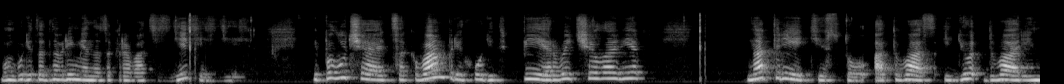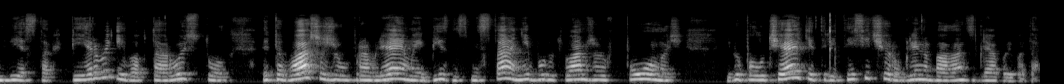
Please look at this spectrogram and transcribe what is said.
Он будет одновременно закрываться здесь и здесь. И получается, к вам приходит первый человек, на третий стол от вас идет два реинвеста в первый и во второй стол. Это ваши же управляемые бизнес-места, они будут вам же в помощь. И вы получаете 3000 рублей на баланс для вывода.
